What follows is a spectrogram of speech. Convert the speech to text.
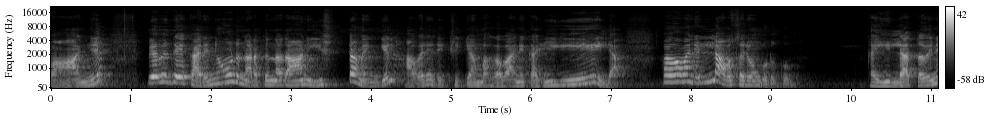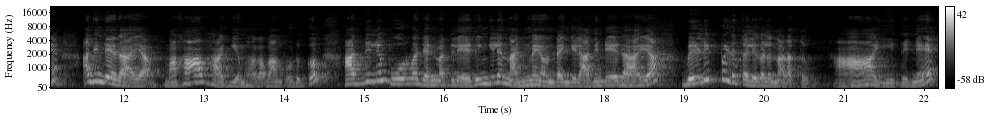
പാഞ്ഞ് വെറുതെ കരഞ്ഞോണ്ട് നടക്കുന്നതാണ് ഇഷ്ടമെങ്കിൽ അവരെ രക്ഷിക്കാൻ ഭഗവാന് കഴിയുകയില്ല ഭഗവാൻ എല്ലാ അവസരവും കൊടുക്കും. കൈയില്ലാത്തവന് അതിന്റേതായ മഹാഭാഗ്യം ഭഗവാൻ കൊടുക്കും. അതിലും പൂർവജന്മത്തിൽ ഏതെങ്കിലും നന്മയുണ്ടെങ്കിൽ അതിന്റേതായ വെളിപ്പെടുത്തലുകൾ നടത്തും. ആ ഇതിനെ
